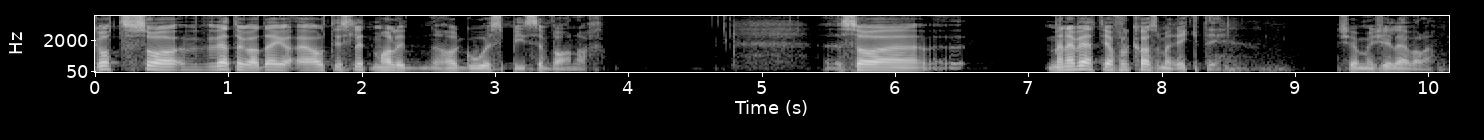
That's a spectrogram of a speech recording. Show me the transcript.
godt, så vet dere at jeg alltid slitt med å ha, gode spisevaner. Så, eh, men jeg vet iallfall hva som er riktig, selv om jeg ikke lever det.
